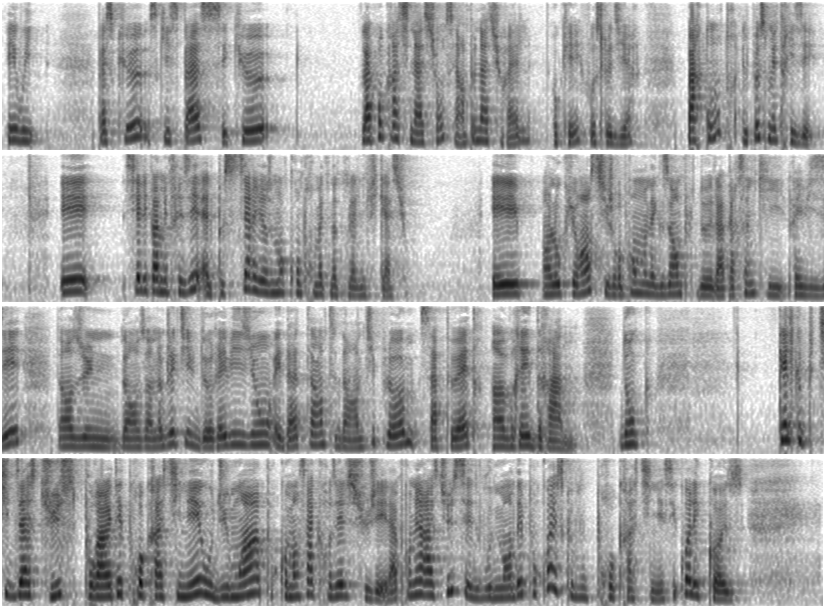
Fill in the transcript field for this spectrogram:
Et oui, parce que ce qui se passe, c'est que la procrastination, c'est un peu naturel, ok, il faut se le dire. Par contre, elle peut se maîtriser. Et si elle n'est pas maîtrisée, elle peut sérieusement compromettre notre planification. Et en l'occurrence, si je reprends mon exemple de la personne qui révisait, dans, une, dans un objectif de révision et d'atteinte d'un diplôme, ça peut être un vrai drame. Donc, quelques petites astuces pour arrêter de procrastiner ou du moins pour commencer à creuser le sujet. La première astuce, c'est de vous demander pourquoi est-ce que vous procrastinez? C'est quoi les causes?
